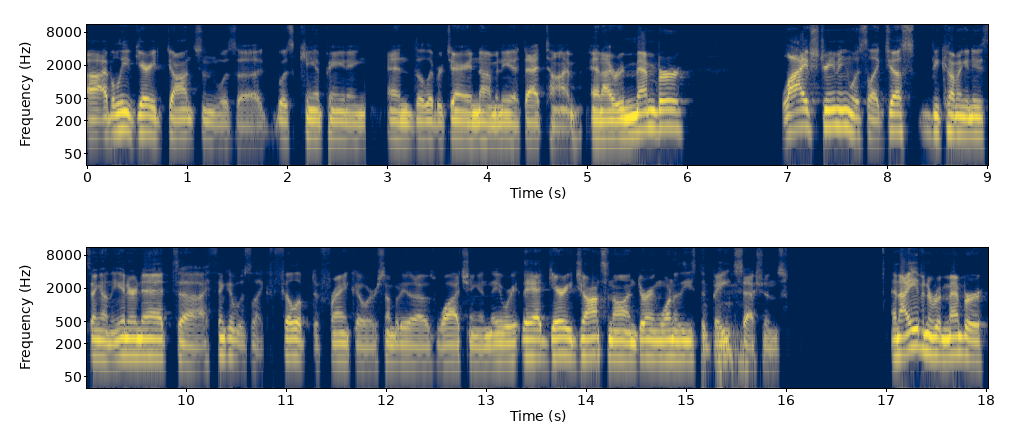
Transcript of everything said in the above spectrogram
uh, I believe Gary Johnson was uh, was campaigning and the Libertarian nominee at that time. And I remember live streaming was like just becoming a new thing on the internet. Uh, I think it was like Philip DeFranco or somebody that I was watching, and they were they had Gary Johnson on during one of these debate mm-hmm. sessions. And I even remember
